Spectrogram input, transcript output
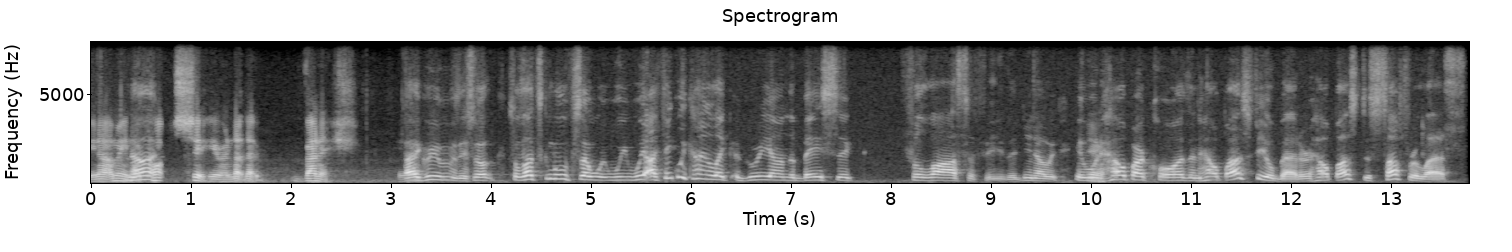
You know what I mean? No, I can't just sit here and let that vanish. you know? I agree with you. So, so let's move. So we, we, we I think we kind of like agree on the basic philosophy that you know it would Yeah. help our cause and help us feel better, help us to suffer less,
